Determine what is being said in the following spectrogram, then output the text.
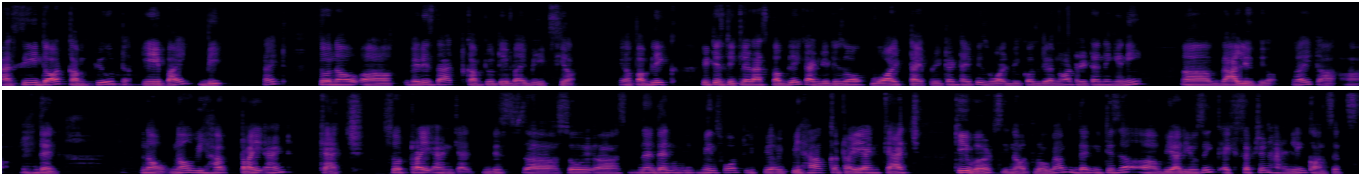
as c dot compute a by b right? So now uh, where is that compute a by b? It's here. Public it is declared as public and it is of void type. Return type is void because we are not returning any uh, value here right? Uh, uh, then now now we have try and catch. So try and catch. This uh, so uh, then, then means what? If we, if we have try and catch keywords in our program then it is a uh, we are using exception handling concepts.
